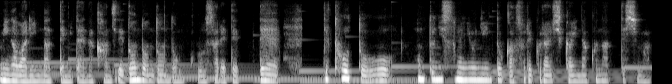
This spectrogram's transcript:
身代わりになってみたいな感じでどんどんどんどん殺されてってでとうとう本当に34人とかそれくらいしかいなくなってしまっ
